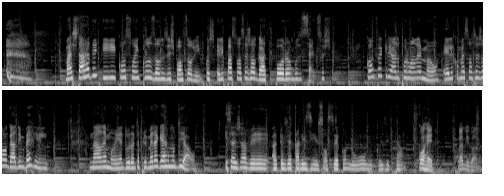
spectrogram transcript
Mais tarde, e com sua inclusão nos esportes olímpicos, ele passou a ser jogado por ambos os sexos. Como foi criado por um alemão, ele começou a ser jogado em Berlim, na Alemanha, durante a Primeira Guerra Mundial. E você já vê aqueles detalhezinhos socioeconômicos e tal. Correto. Vai, amigo Alan.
